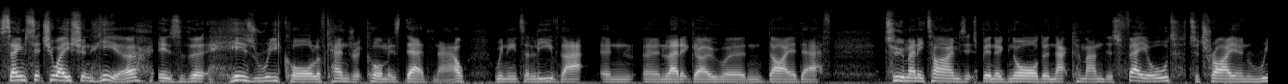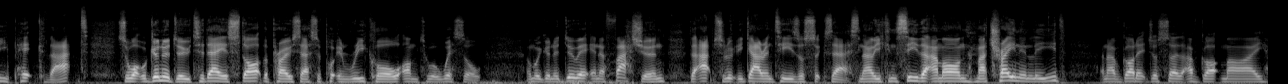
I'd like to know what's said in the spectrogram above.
same situation here is that his recall of Kendrick Come is dead now. We need to leave that and, and let it go and die a death. Too many times it's been ignored and that command has failed to try and repick that. So what we're going to do today is start the process of putting recall onto a whistle and we're going to do it in a fashion that absolutely guarantees us success. Now you can see that I'm on my training lead and I've got it just so that I've got my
